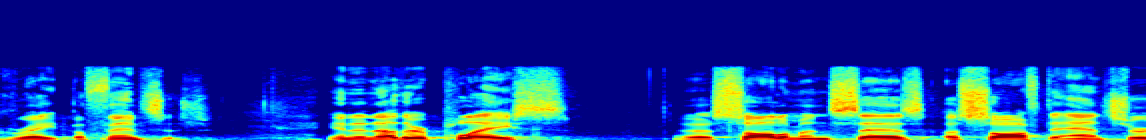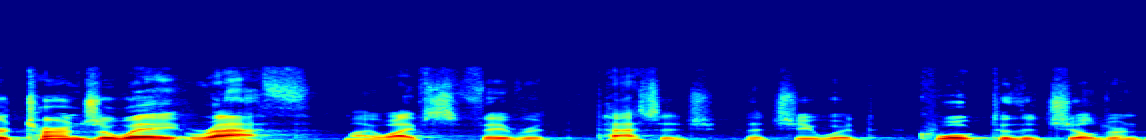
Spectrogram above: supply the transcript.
great offenses. In another place, uh, Solomon says, a soft answer turns away wrath. My wife's favorite passage that she would quote to the children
